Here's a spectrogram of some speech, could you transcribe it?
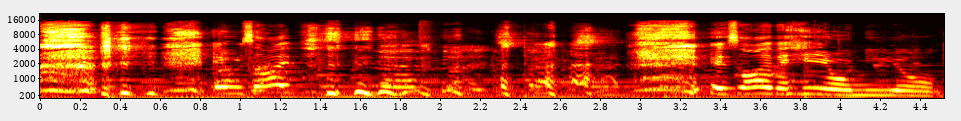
it was either it's either here or New York.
